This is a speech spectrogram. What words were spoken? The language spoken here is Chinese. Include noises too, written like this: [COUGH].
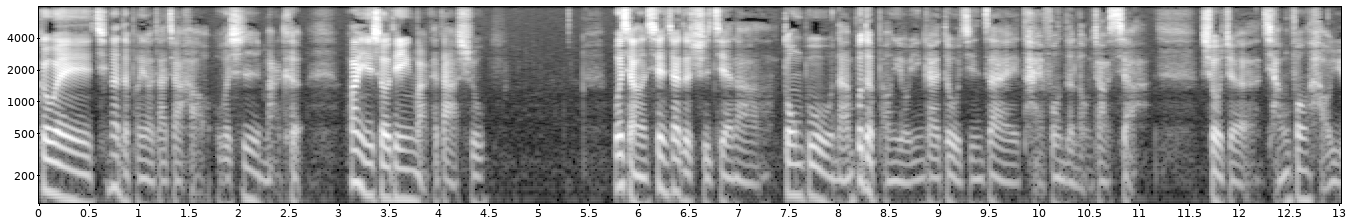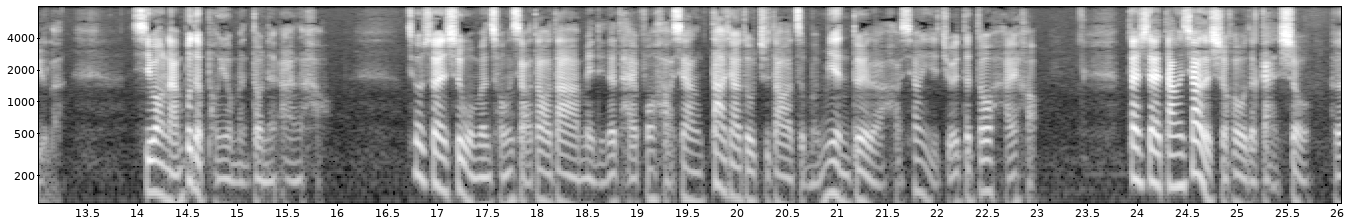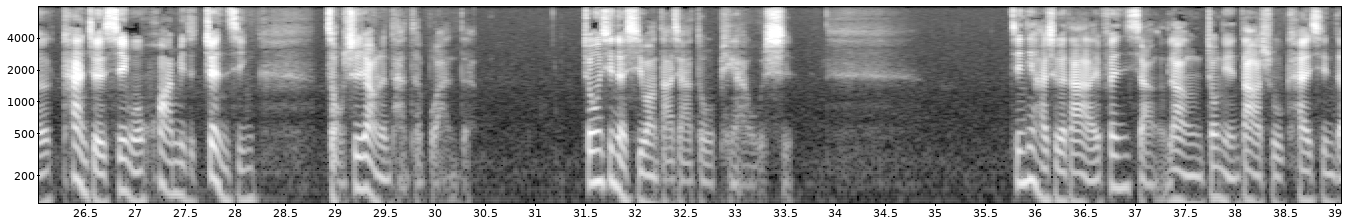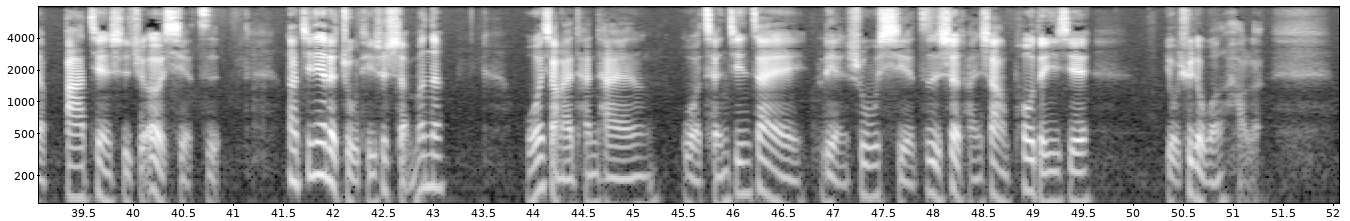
各位亲爱的朋友，大家好，我是马克，欢迎收听马克大叔。我想现在的时间啊，东部、南部的朋友应该都已经在台风的笼罩下，受着强风豪雨了。希望南部的朋友们都能安好。就算是我们从小到大，每年的台风好像大家都知道怎么面对了，好像也觉得都还好。但是在当下的时候的感受和看着新闻画面的震惊。总是让人忐忑不安的。衷心的希望大家都平安无事。今天还是和大家来分享让中年大叔开心的八件事之二：写字。那今天的主题是什么呢？我想来谈谈我曾经在脸书写字社团上 PO 的一些有趣的文。好了，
